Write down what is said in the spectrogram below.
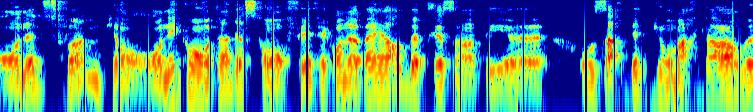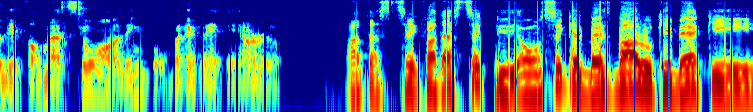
on, a du fun, puis on, est content de ce qu'on fait. Fait qu'on a bien hâte de présenter euh, aux arbitres et aux marqueurs les formations en ligne pour 2021. Fantastique, fantastique. Puis on sait que le baseball au Québec est,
